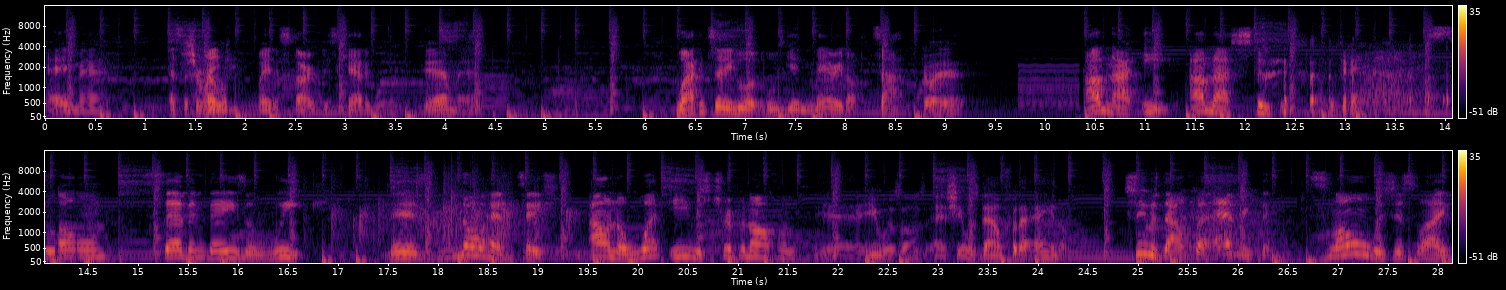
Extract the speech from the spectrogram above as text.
Hey man, that's a hell of a way to start this category. Yeah, man. Well, I can tell you who, who's getting married off the top. Go ahead. I'm not E. I'm not stupid. Okay. Sloan, seven days a week. There's no hesitation. I don't know what E was tripping off of. Yeah, he was on, and she was down for the anal. She was down for everything. Sloan was just like,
